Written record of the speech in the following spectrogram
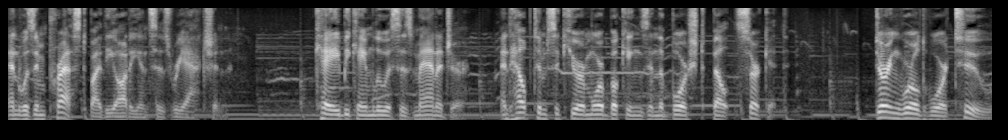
and was impressed by the audience's reaction. Kaye became Lewis's manager and helped him secure more bookings in the Borscht Belt circuit. During World War II,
